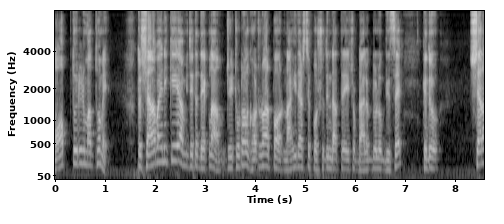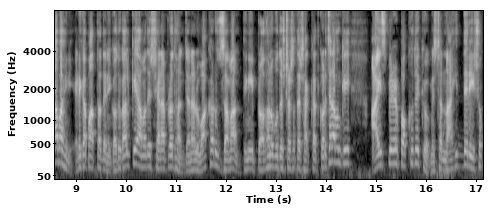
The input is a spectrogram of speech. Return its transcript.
মপ তৈরির মাধ্যমে? তো সেনাবাহিনীকে আমি যেটা দেখলাম যে টোটাল ঘটনার পর নাহিদ আসছে, পরশুদিন রাত্রে এইসব ডায়লগ ডোলগ দিছে। কিন্তু সেনাবাহিনী, এটাকে পাত্তা দেয়নি। গতকালকে আমাদের সেনাপ্রধান জেনারেল ওয়াকারুজ্জামান তিনি প্রধান উপদেষ্টার সাথে সাক্ষাৎ করেছেন এবং কি আইসপিআর পক্ষ থেকেও মিস্টার নাহিদদের এইসব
